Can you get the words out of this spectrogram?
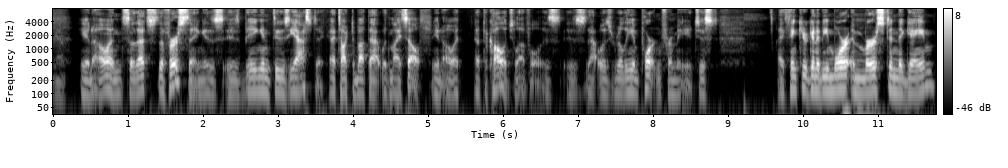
Yeah. You know, and so that's the first thing is is being enthusiastic. I talked about that with myself, you know, at, at the college level is is that was really important for me. It just I think you're going to be more immersed in the game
